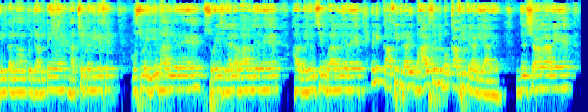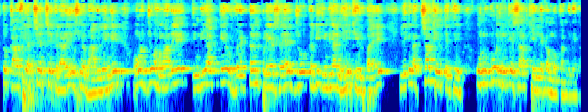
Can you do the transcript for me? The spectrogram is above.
इनका नाम तो जानते ही हैं, अच्छे तरीके से। उसमें ये भाग ले रहे हैं, सुरेश रैना भाग ले रहे हैं, हरभजन सिंह भाग ले रहे हैं। यानी काफ़ी खिलाड़ी, बाहर से भी काफ़ी खिलाड़ी आ रहे हैं। दिलशान आ रहे हैं तो काफ़ी अच्छे अच्छे खिलाड़ी उसमें भाग लेंगे। और जो हमारे इंडिया के वेटरन प्लेयर्स हैं, जो कभी इंडिया नहीं खेल पाए, लेकिन अच्छा खेलते थे, उनको इनके साथ खेलने का मौका मिलेगा।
